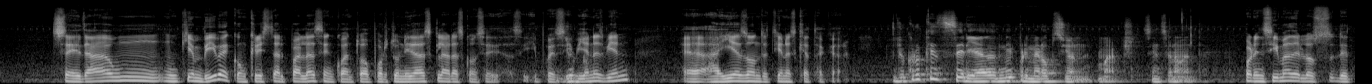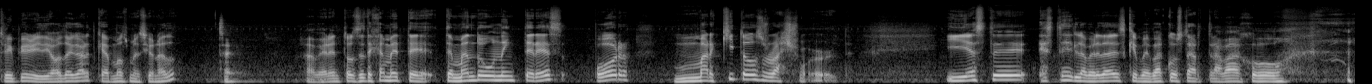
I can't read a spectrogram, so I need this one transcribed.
se da un, quien vive con Crystal Palace en cuanto a oportunidades claras concedidas. Y pues si vienes bien, eh, ahí es donde tienes que atacar. Yo creo que sería mi primera opción, March, sinceramente. Por encima de los de Trippier y de Odegaard que hemos mencionado. Sí. A ver, entonces déjame, te, te mando un interés por Marquitos Rashford. Y este, este, la verdad es que me va a costar trabajo.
